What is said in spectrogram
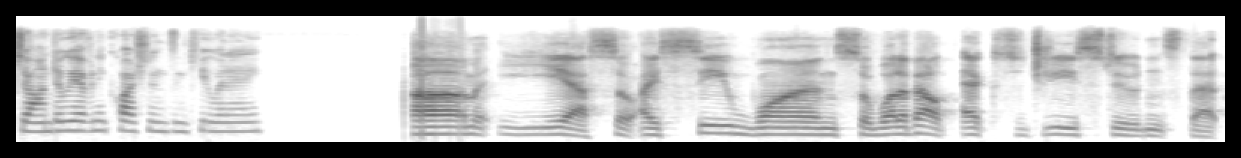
John, do we have any questions in Q&A? Um, yes, so I see one. So what about XG students that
